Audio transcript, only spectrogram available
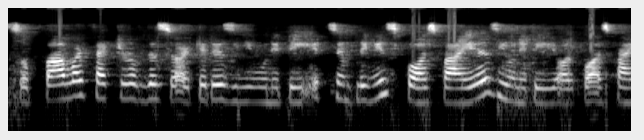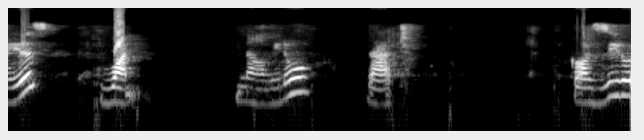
So power factor of the circuit is unity. It simply means cos phi is unity or cos phi is 1. Now we know that cos 0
